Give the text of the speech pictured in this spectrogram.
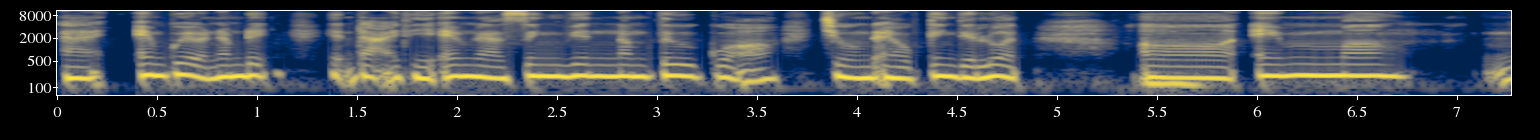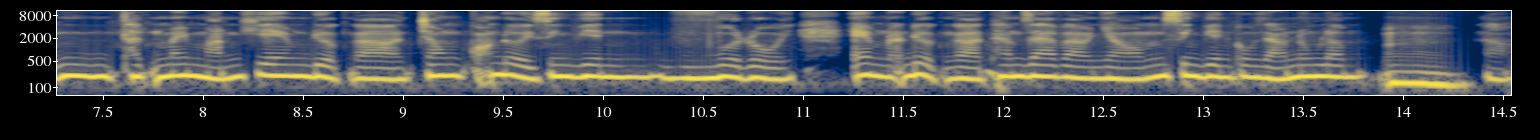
À, em quê ở Nam Định. Hiện tại thì em là sinh viên năm tư của trường Đại học Kinh tế Luật. Ờ, em thật may mắn khi em được uh, trong quãng đời sinh viên vừa rồi em đã được uh, tham gia vào nhóm sinh viên công giáo nông lâm. Ừ. À.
